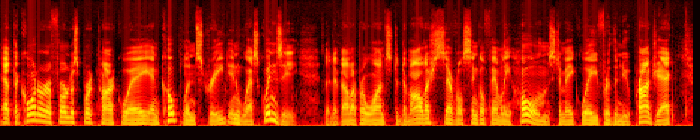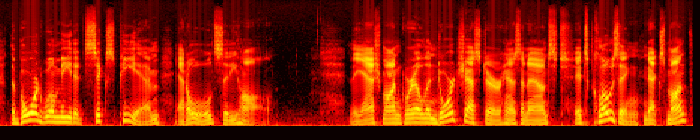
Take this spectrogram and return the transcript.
at the corner of Furnace Brook Parkway and Copeland Street in West Quincy. The developer wants to demolish several single family homes to make way for the new project. The board will meet at 6 p.m. at Old City Hall. The Ashmont Grill in Dorchester has announced it's closing next month.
